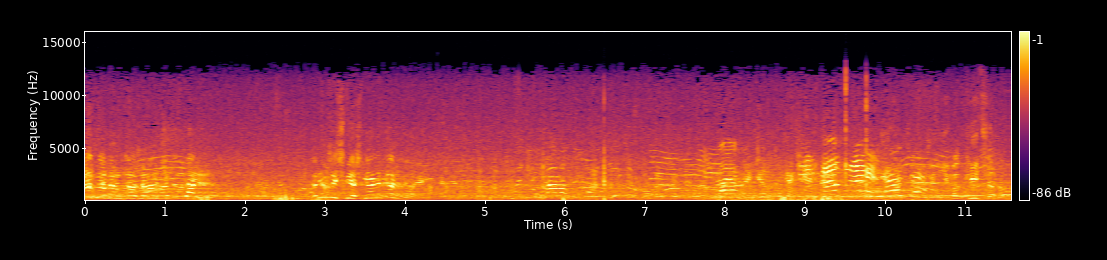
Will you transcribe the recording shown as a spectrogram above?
padł na bramkarza, no ale to jest karny. Śmieszny, ale karny. Nie ma krycia tam!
